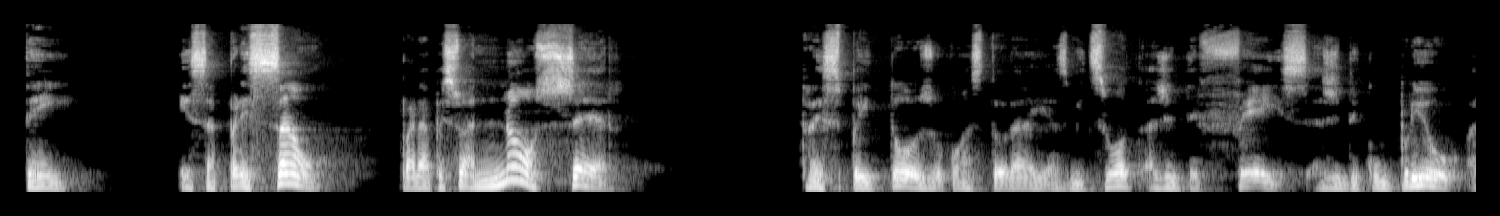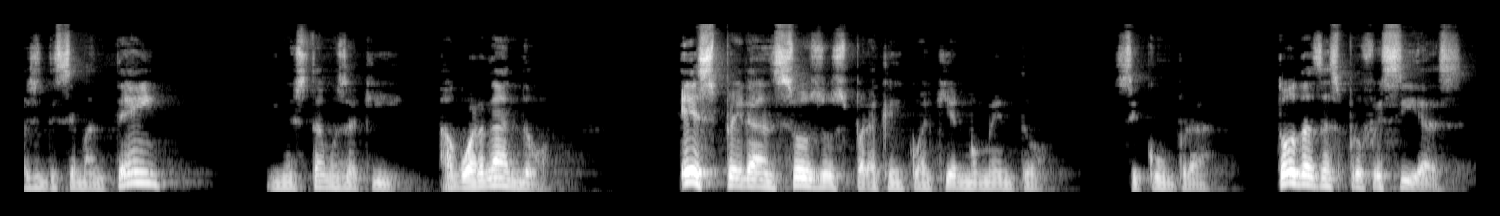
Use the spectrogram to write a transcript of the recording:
tem essa pressão para a pessoa não ser respeitoso com as Torá e as mitzvot, a gente fez, a gente cumpriu, a gente se mantém y estamos aquí aguardando, esperanzosos para que en cualquier momento se cumpla todas las profecías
